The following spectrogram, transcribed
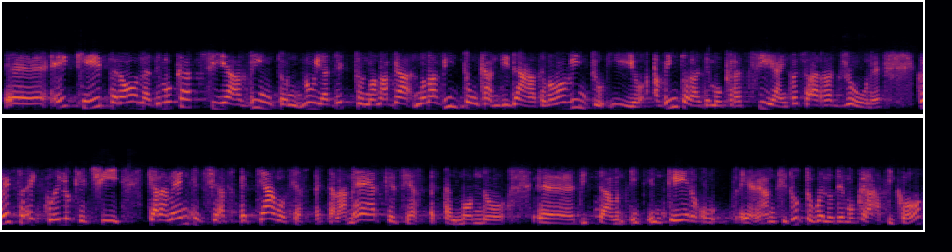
eh, e che però la democrazia ha vinto, lui ha detto non, abbia, non, ha vinto un candidato, non ho vinto io, ha vinto la democrazia, in questo ha ragione. Questo è quello che ci, chiaramente ci aspettiamo, si aspetta la Merkel, si aspetta il mondo eh, intero, eh, anzitutto quello democratico,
